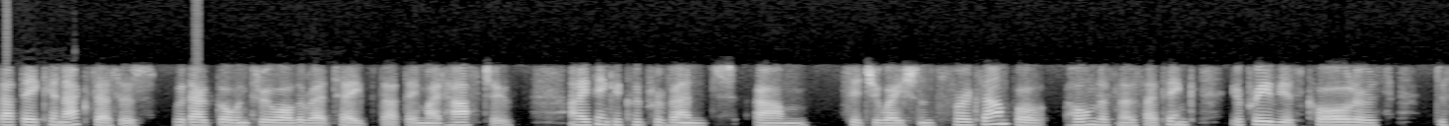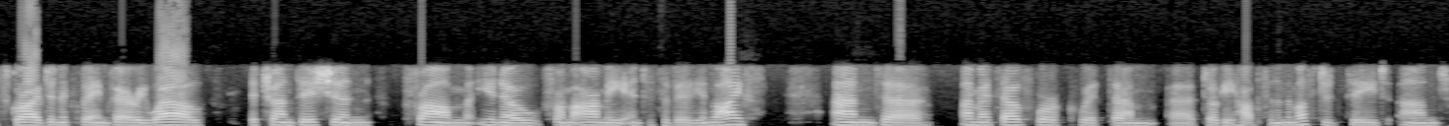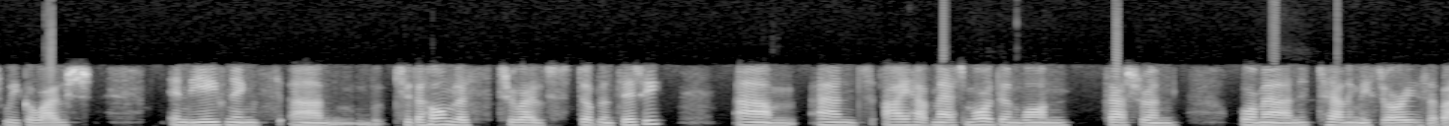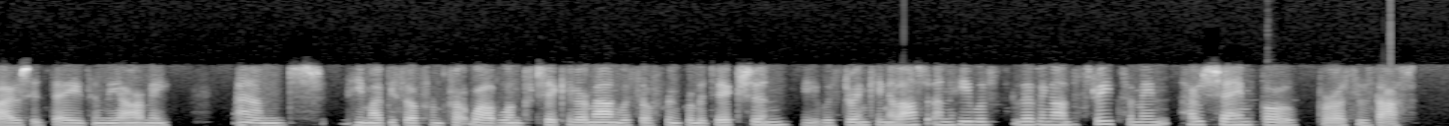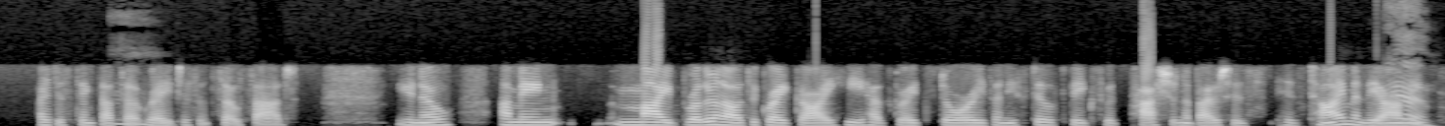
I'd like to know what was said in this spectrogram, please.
that they can access it without going through all the red tape that they might have to. And I think it could prevent um, situations. For example, homelessness. I think your previous callers described and explained very well the transition from, you know, from army into civilian life. And uh, I myself work with um, uh, Dougie Hobson and the Mustard Seed, and we go out in the evenings um, to the homeless throughout Dublin City. Um, and I have met more than one veteran or man telling me stories about his days in the army. And he might be suffering from, well, one particular man was suffering from addiction. He was drinking a lot and he was living on the streets. I mean, how shameful for us is that? I just think that's mm. outrageous and so sad. You know, I mean, my brother-in-law is a great guy. He has great stories, and he still speaks with passion about his his time in the yeah. army.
